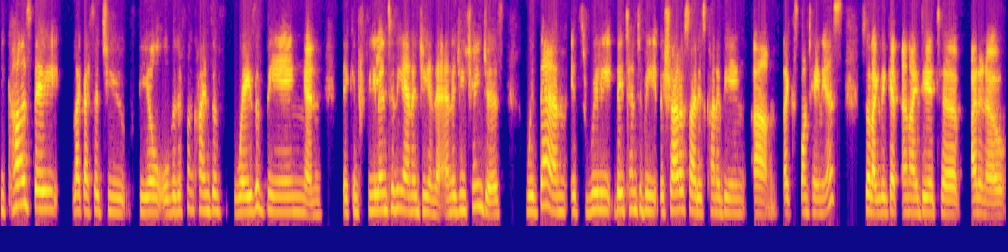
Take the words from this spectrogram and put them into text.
because they, like I said to you, feel all the different kinds of ways of being and they can feel into the energy and the energy changes, with them it's really they tend to be the shadow side is kind of being um like spontaneous. So like they get an idea to i don't know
